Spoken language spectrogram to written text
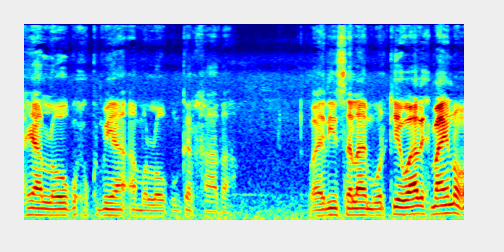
ayaa loogu xukmiyaa ama loogu gar qaadaa. Waa idiin salaami warkee waadix mayno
